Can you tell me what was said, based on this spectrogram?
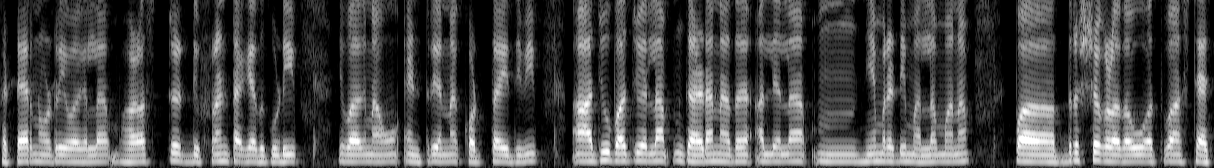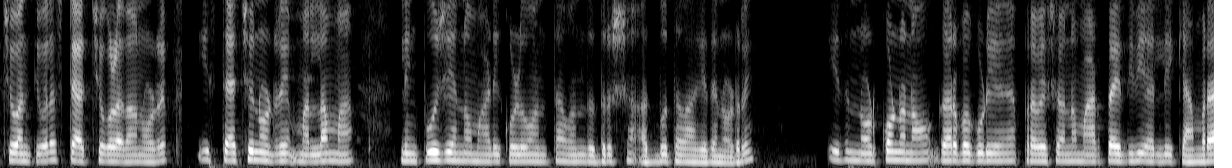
ಕಟ್ಟ್ಯಾರ ನೋಡ್ರಿ ಇವಾಗೆಲ್ಲ ಭಾಳಷ್ಟು ಡಿಫ್ರೆಂಟ್ ಆಗ್ಯದ ಗುಡಿ. ಇವಾಗ ನಾವು ಎಂಟ್ರಿಯನ್ನು ಕೊಡ್ತಾ ಇದ್ದೀವಿ. ಆಜು ಬಾಜು ಎಲ್ಲ ಗಾರ್ಡನ್ ಅದ. ಅಲ್ಲೆಲ್ಲ ಹೇಮರೆಡ್ಡಿ, ಮಲ್ಲಮ್ಮನ ಪ, ದೃಶ್ಯಗಳದಾವು ಅಥವಾ ಸ್ಟ್ಯಾಚ್ಯೂ ಅಂತೀವಲ್ಲ ಸ್ಟ್ಯಾಚ್ಯೂಗಳದಾವೆ ನೋಡ್ರಿ. ಈ ಸ್ಟ್ಯಾಚ್ಯೂ ನೋಡ್ರಿ ಮಲ್ಲಮ್ಮ ಲಿಂಗ ಪೂಜೆಯನ್ನು ಮಾಡಿಕೊಳ್ಳುವಂಥ ಒಂದು ದೃಶ್ಯ ಅದ್ಭುತವಾಗಿದೆ ನೋಡ್ರಿ. ಇದನ್ನ ನೋಡಿಕೊಂಡು ನಾವು ಗರ್ಭಗುಡಿ ಪ್ರವೇಶವನ್ನು ಮಾಡ್ತಾ ಇದ್ವಿ ಅಲ್ಲಿ ಕ್ಯಾಮ್ರಾ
